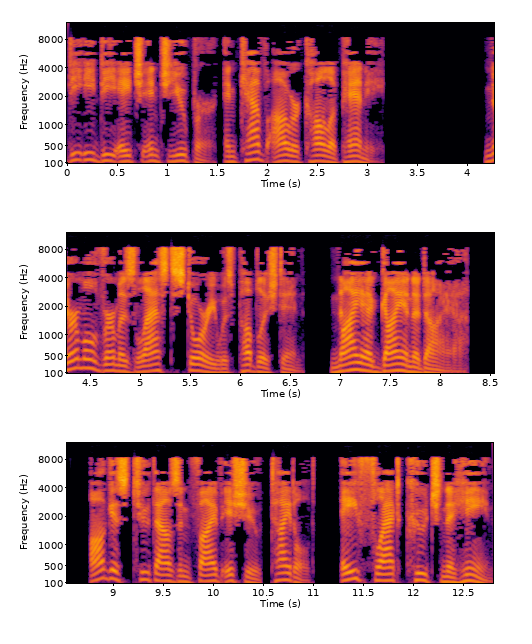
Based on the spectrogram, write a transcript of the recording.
Dedh Inch Upar, and Kav Aur Kala Pani. Nirmal Verma's last story was published in Naya Gyanodaya, August 2005 issue, titled A Flat Kuch Nahin.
